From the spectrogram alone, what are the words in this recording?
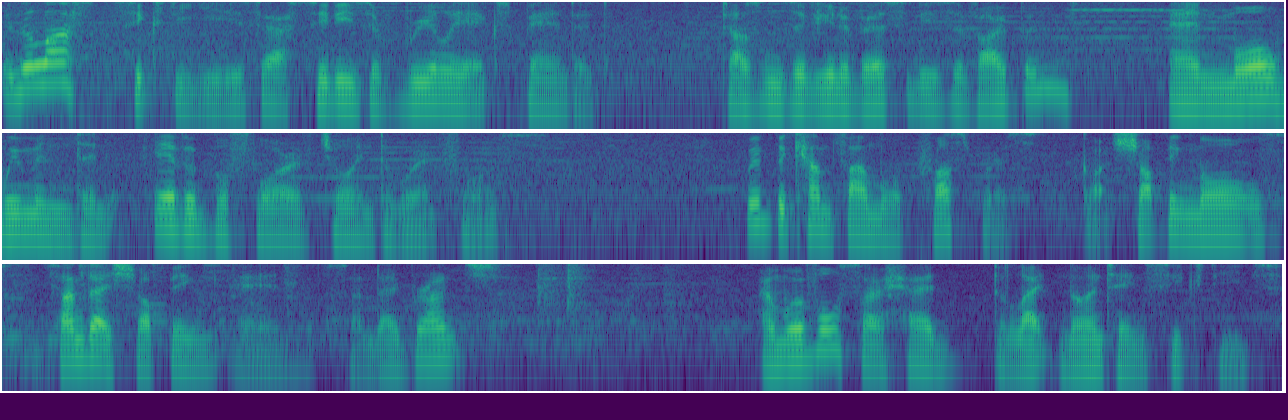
In the last 60 years, our cities have really expanded. Dozens of universities have opened, and more women than ever before have joined the workforce. We've become far more prosperous, got shopping malls, Sunday shopping, and Sunday brunch. And we've also had the late 1960s,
